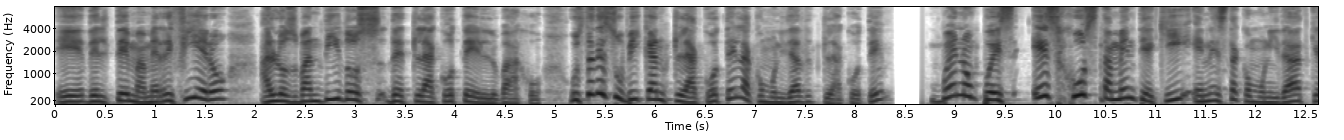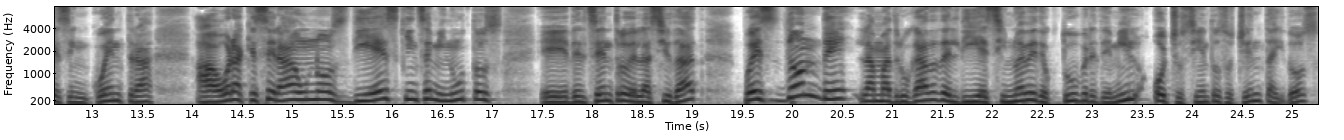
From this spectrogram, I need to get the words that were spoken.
eh, del tema. Me refiero a los bandidos de Tlacote el Bajo. ¿Ustedes ubican Tlacote, la comunidad de Tlacote? Bueno, pues es justamente aquí, en esta comunidad que se encuentra ahora, que será unos 10, 15 minutos eh, del centro de la ciudad, pues donde la madrugada del 19 de octubre de 1882,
